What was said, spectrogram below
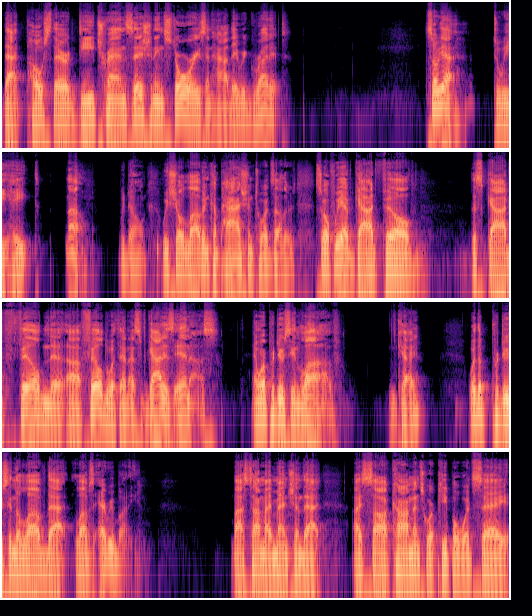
that post their detransitioning stories and how they regret it. So yeah, do we hate? No, we don't. We show love and compassion towards others. So if we have God filled, this God filled uh, filled within us, if God is in us and we're producing love, okay, we're the, producing the love that loves everybody. Last time I mentioned that I saw comments where people would say,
